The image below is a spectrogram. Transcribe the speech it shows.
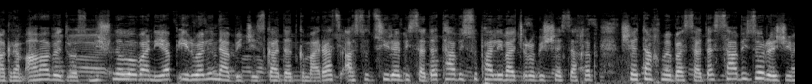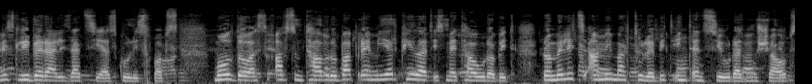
მაგრამ ამავე დროს მნიშვნელოვანია პირველი ნაბიჯის გადადგმა, რაც ასოცირებისა და თავისუფალი ვაჭრობის შესახებ შეთანხმებასა და სავიზო რეჟიმის ლიბერალიზაციას გულისხმობს. მოლდოვას ყავს მთავრობა პრემიერ ფილატის მეთაურობით, რომელიც ამ მიმართულებით ინტენსიურად მუშაობს.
